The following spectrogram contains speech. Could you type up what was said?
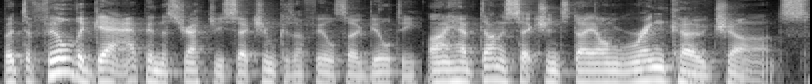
But to fill the gap in the strategy section, because I feel so guilty, I have done a section today on Renko charts,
